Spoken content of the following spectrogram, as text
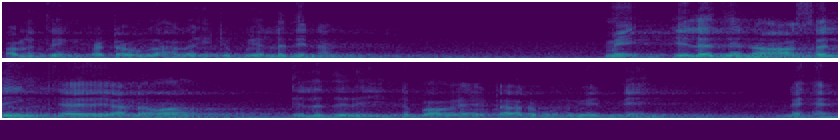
අලුතෙන් පැටව ගහලා හිටපු එළ දෙනක් මේ එළ දෙන අසලින් ඇය යනවා එළ දෙන ඉන්න බව ඇයට අරමුණු වෙන්නේ නැහැ.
